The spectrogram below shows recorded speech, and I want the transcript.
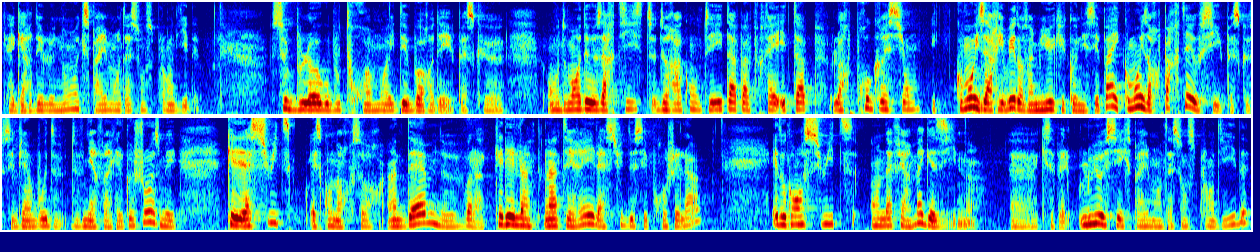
qui a gardé le nom Expérimentation Splendide ce blog, au bout de trois mois, il débordait parce que on demandait aux artistes de raconter étape après étape leur progression et comment ils arrivaient dans un milieu qu'ils connaissaient pas et comment ils en repartaient aussi parce que c'est bien beau de, venir faire quelque chose, mais quelle est la suite? Est-ce qu'on en ressort indemne? Voilà, quel est l'intérêt et la suite de ces projets-là? Et donc ensuite, on a fait un magazine euh, qui s'appelle lui aussi Expérimentation Splendide,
